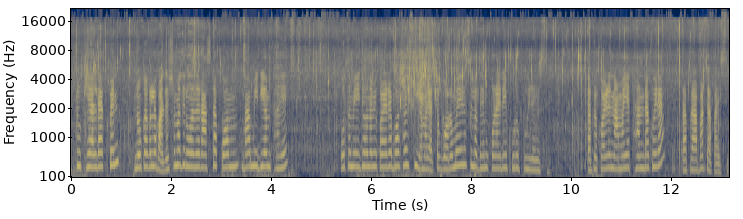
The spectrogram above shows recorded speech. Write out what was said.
একটু খেয়াল রাখবেন, নৌকাগুলো বাজার সময় যে উনানের রাস্তা কম বা মিডিয়াম থাকে। প্রথমে এই যখন আমি কড়াইটা বসাইছি, আমার এত গরম হয়ে গেছিল দেখেন কড়াইটাই পুরো পুড়ে গেছে। তারপরে কড়াইটা নামাইয়া ঠান্ডা কইরা তারপরে আবার চাপাইছি।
